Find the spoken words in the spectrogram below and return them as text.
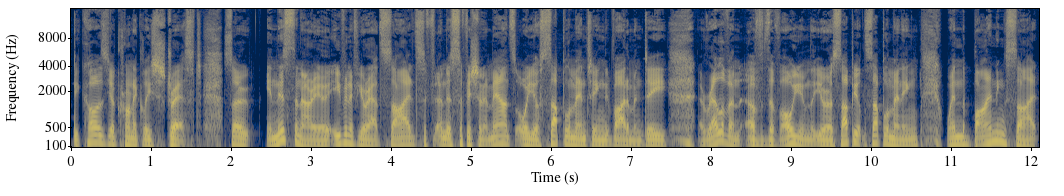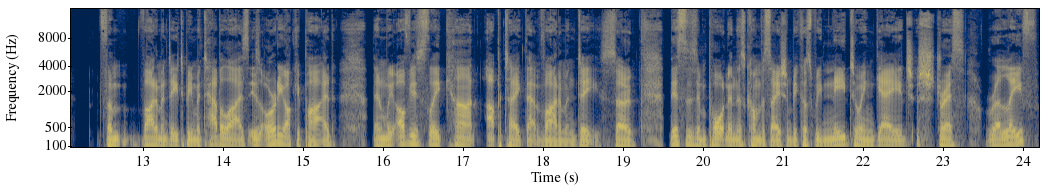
because you're chronically stressed. So in this scenario even if you're outside in sufficient amounts or you're supplementing vitamin D irrelevant of the volume that you're supplementing when the binding site for vitamin D to be metabolized is already occupied, then we obviously can't uptake that vitamin D. So, this is important in this conversation because we need to engage stress relief.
